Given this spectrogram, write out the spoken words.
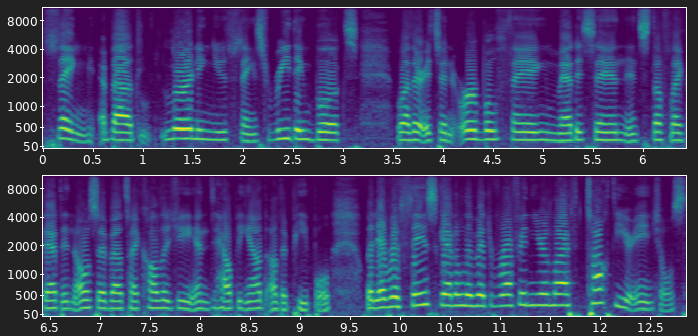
thing about learning new things, reading books, whether it's an herbal thing, medicine, and stuff like that, and also about psychology and helping out other people. Whenever things get a little bit rough in your life, talk to your angels.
